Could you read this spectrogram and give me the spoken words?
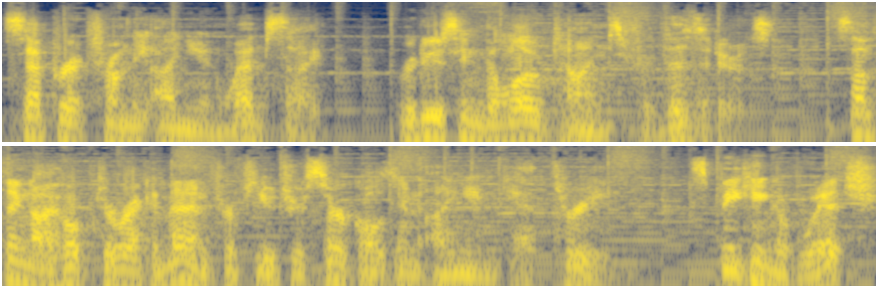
separate from the Onion website, reducing the load times for visitors, something I hope to recommend for future circles in OnionCat 3. Speaking of which,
